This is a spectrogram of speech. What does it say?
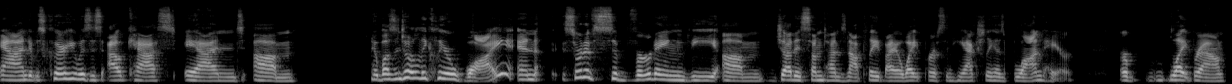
And it was clear he was this outcast and um it wasn't totally clear why and sort of subverting the um jud is sometimes not played by a white person. He actually has blonde hair or light brown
